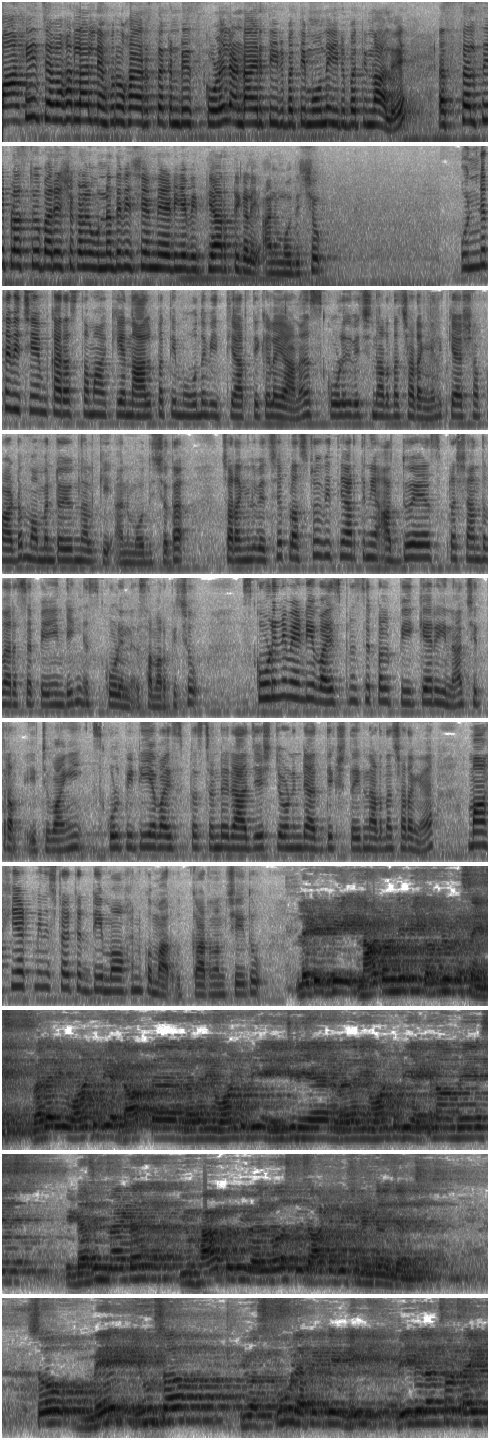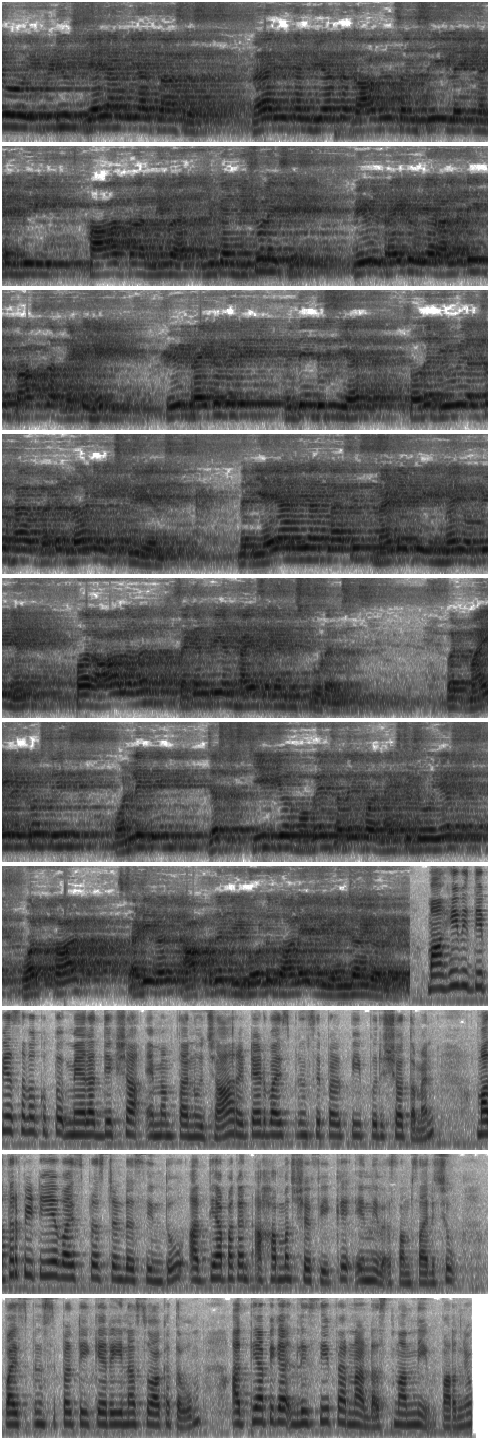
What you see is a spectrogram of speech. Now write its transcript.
Mahe Jawaharlal Nehru higher secondary സ്കൂളിൽ രണ്ടായിരത്തി ഇരുപത്തി മൂന്ന് ഇരുപത്തിനാല് S L C plus two പരീക്ഷകളിൽ ഉന്നത വിജയം നേടിയ വിദ്യാർത്ഥികളെ അനുമോദിച്ചു. ഉന്നത വിജയം കരസ്ഥമാക്കിയ നാൽപ്പത്തി മൂന്ന് വിദ്യാർത്ഥികളെയാണ് സ്കൂളിൽ വെച്ച് നടന്ന ചടങ്ങിൽ ക്യാഷ് അവാർഡും മൊമന്റോയും നൽകി അനുമോദിച്ചത്. ചടങ്ങിൽ വെച്ച് പ്ലസ് ടു വിദ്യാർത്ഥിനി അദ്വയ എസ് പ്രശാന്ത് വരച്ച പെയിന്റിംഗ് സ്കൂളിന് സമർപ്പിച്ചു സ്കൂളിന് വേണ്ടി vice principal P K Reena ചിത്രം ഏറ്റുവാങ്ങി school P T A vice president Rajesh ജോണിന്റെ അധ്യക്ഷതയിൽ നടന്ന ചടങ്ങ് മാഹി അഡ്മിനിസ്ട്രേറ്റർ ഡി മോഹൻകുമാർ ഉദ്ഘാടനം ചെയ്തു let it be not only be computer science whether you want to be a doctor whether you want to be an engineer whether you want to be economist it doesn't matter you have to be well versed with artificial intelligence so make use of your school effectively we will also try to introduce AR VR classes where you can wear the goggles and see like let it be heart or liver you can visualize it we will try to we are already in the process of getting it we will try to get it within this year so that you will also have better learning experience. That AR VR class is mandatory in my opinion for all our secondary and higher secondary students. But my request is only thing just keep your mobiles away for next two years, work hard, study well. After that you go to college, you enjoy your life. Mahe വിദ്യാഭ്യാസ വകുപ്പ് മേലധ്യക്ഷ M M Thanuja retired vice principal P Purushothaman mother P T A vice president Sindhu അധ്യാപകൻ അഹമ്മദ് ഷഫീഖ് എന്നിവർ സംസാരിച്ചു vice principal T K Reena സ്വാഗതവും അധ്യാപിക Lissy Fernandez നന്ദിയും പറഞ്ഞു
